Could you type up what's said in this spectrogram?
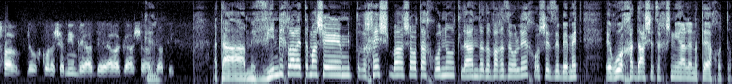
ספר לאורך כל השנים ליד הר הגעש כן. העזתי. אתה מבין בכלל את מה שמתרחש בשעות האחרונות, לאן הדבר הזה הולך, או שזה באמת אירוע חדש שצריך שנייה לנתח אותו?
